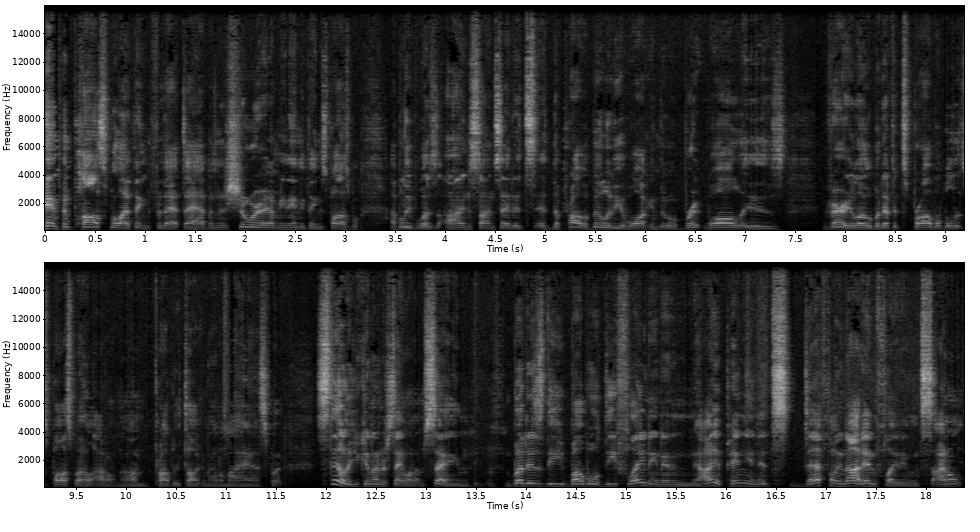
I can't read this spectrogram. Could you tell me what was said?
damn impossible, I think, for that to happen. And sure, I mean anything's possible. I believe was Einstein said it's the probability of walking through a brick wall is very low, but if it's probable, it's possible. Hell, I don't know. I'm probably talking out of my ass, but still, you can understand what I'm saying. But is the bubble deflating? And in my opinion, it's definitely not inflating. It's, I don't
